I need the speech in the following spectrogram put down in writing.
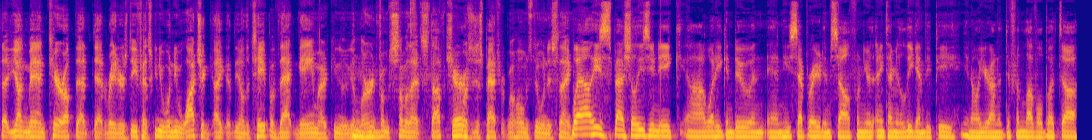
that young man tear up that, that Raiders defense. Can you, when you watch a, a you know the tape of that game, or can you, you mm-hmm. learn from some of that stuff? Sure. Or is it just Patrick Mahomes doing his thing? Well, he's special. He's unique. Uh, what he can do, and and he separated himself. When you're anytime you're the league MVP, you know you're on a different level. But uh,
